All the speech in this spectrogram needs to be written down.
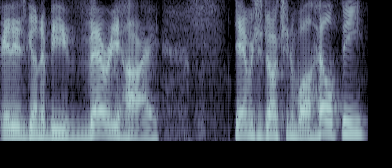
it is going to be very high. Damage reduction while healthy.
